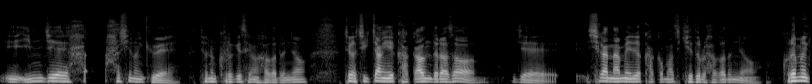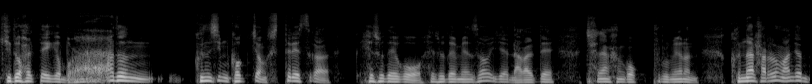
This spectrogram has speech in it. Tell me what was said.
임재하시는 교회 저는 그렇게 생각하거든요. 제가 직장이 가까운 데라서 이제 시간 나면 가끔 와서 기도를 하거든요. 그러면 기도할 때 이게 모든 근심, 걱정, 스트레스가 해소되고 해소되면서 이제 나갈 때 찬양 한 곡 부르면은 그날 하루는 완전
